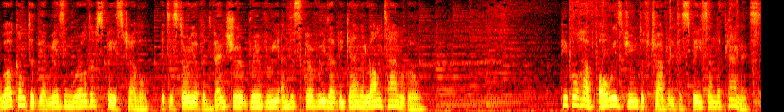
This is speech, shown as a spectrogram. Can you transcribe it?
Welcome to the amazing world of space travel. It's a story of adventure, bravery, and discovery that began a long time ago. People have always dreamed of traveling to space and the planets.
